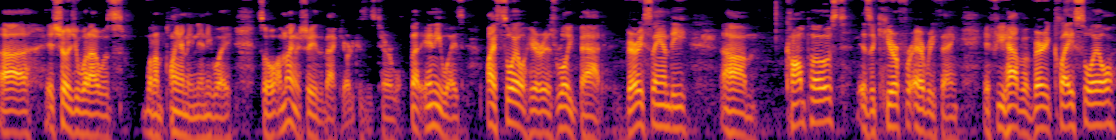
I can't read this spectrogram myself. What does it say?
uh, it shows you what I was, what I'm planning anyway. So I'm not going to show you the backyard because it's terrible. But anyways, my soil here is really bad, very sandy. Um, compost is a cure for everything. If you have a very clay soil,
